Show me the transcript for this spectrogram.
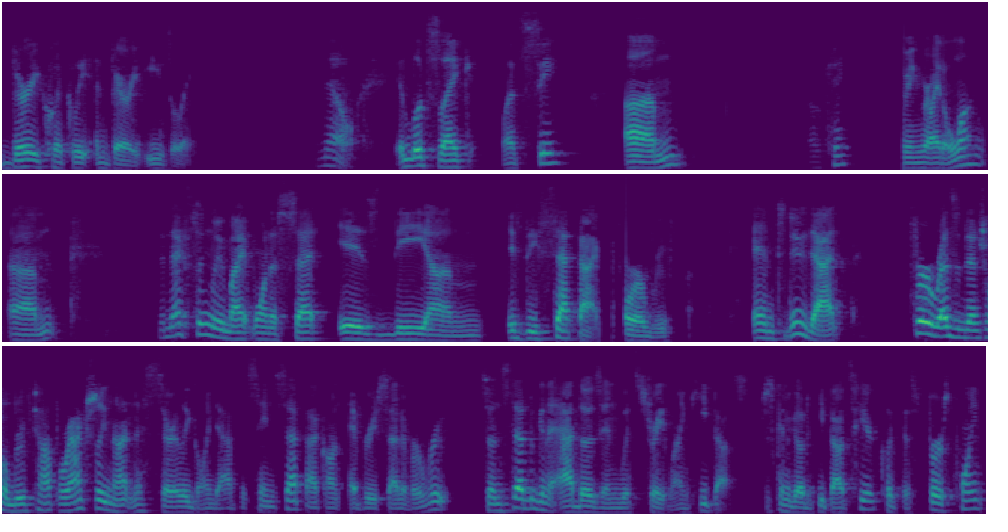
very quickly and very easily. Now it looks like, let's see, um, okay, moving right along. Um, the next thing we might want to set is the um, is the setback for a rooftop. And to do that, For a residential rooftop, we're actually not necessarily going to have the same setback on every side of our roof. So instead, we're going to add those in with straight line keepouts. Just going to go to keepouts here, click this first point,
